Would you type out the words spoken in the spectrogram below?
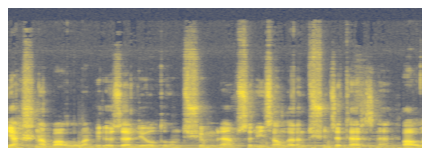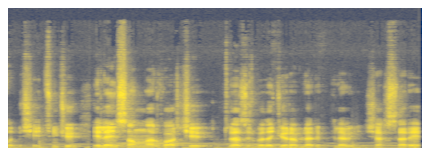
yaşına bağlı olan bir özəlliyi olduğunu düşünmürəm. Sırf insanların düşüncə tərzinə bağlı bir şey. Çünki elə insanlar var ki, təcrübədə görə bilərik belə şəxsləri,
